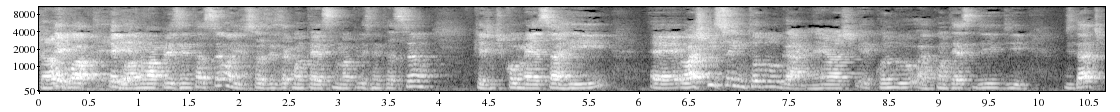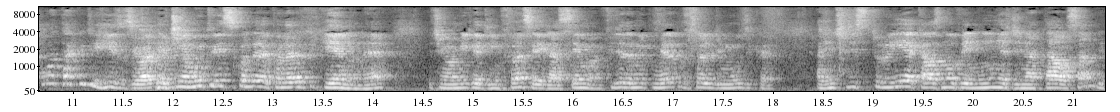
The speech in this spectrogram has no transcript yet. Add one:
Tá? É igual, é igual numa apresentação, isso às vezes acontece numa apresentação, que a gente começa a rir. É, eu acho que isso é em todo lugar, né? Eu acho que quando acontece de, de, de dar tipo um ataque de riso. Assim, eu, eu tinha muito isso quando, quando eu era pequeno, né? eu tinha uma amiga de infância, Iracema, filha da minha primeira professora de música. A gente destruía aquelas noveninhas de Natal, sabe?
